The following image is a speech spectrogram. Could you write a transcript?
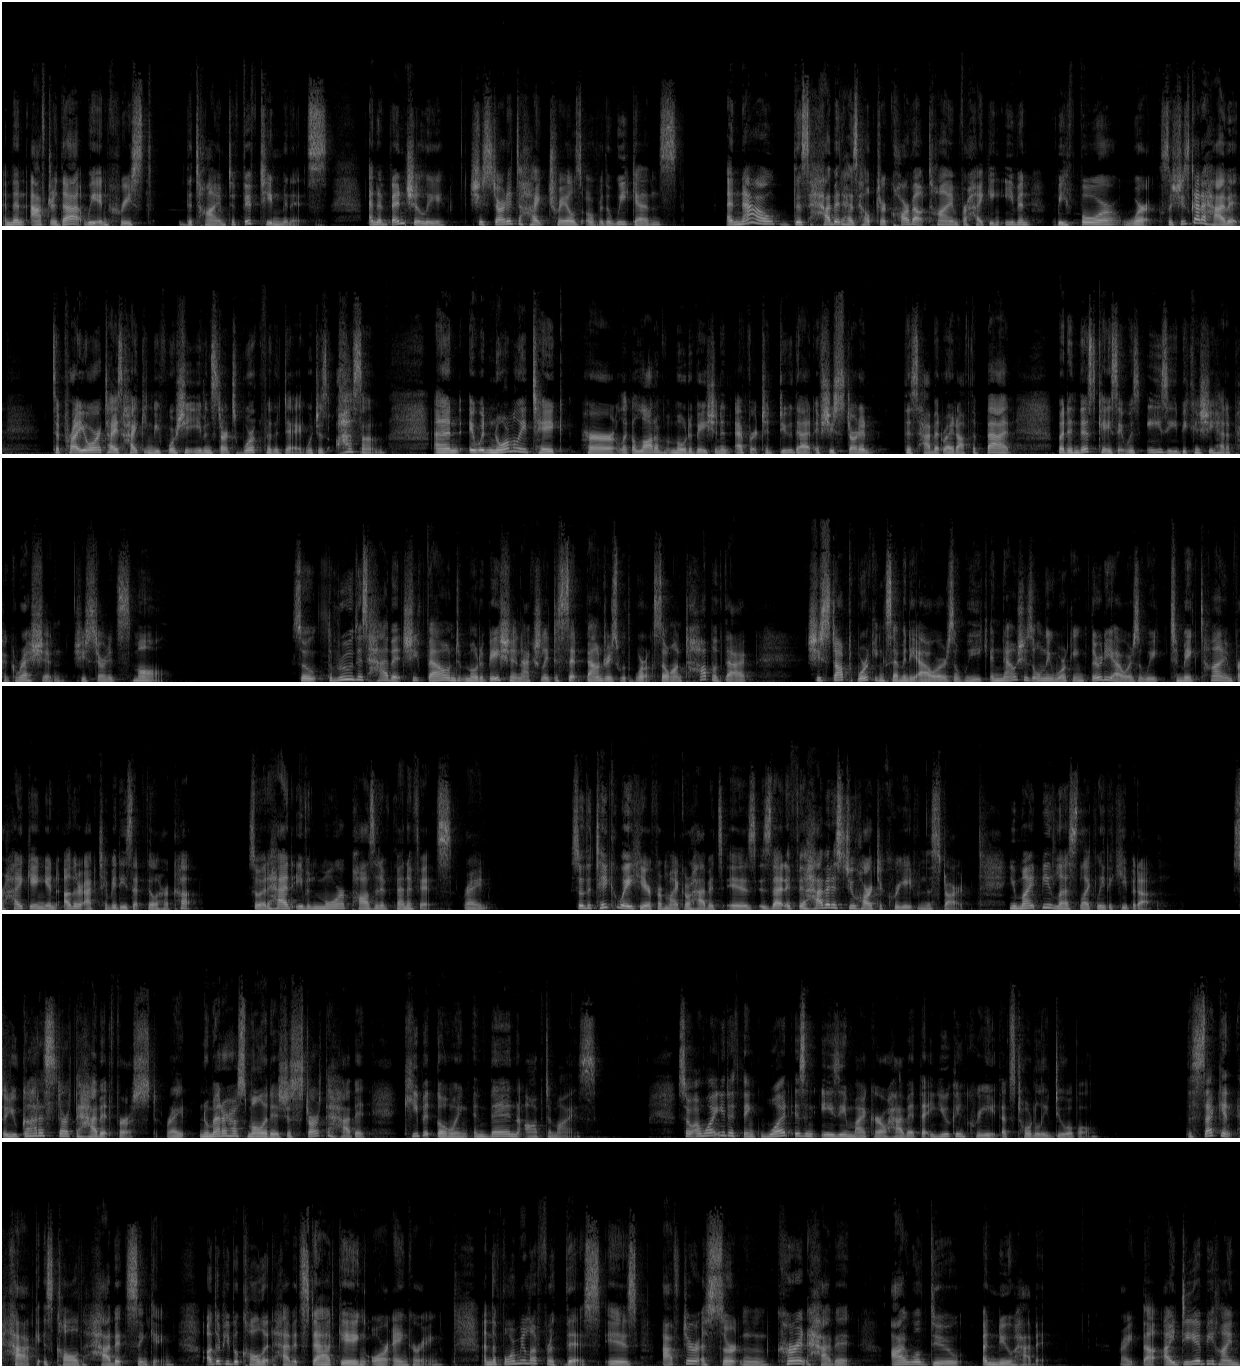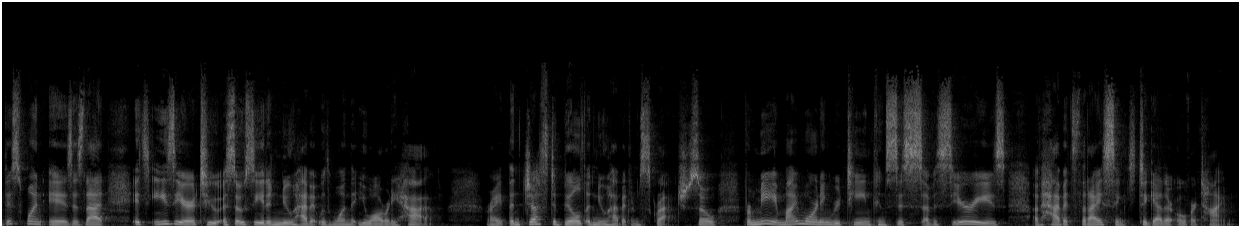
And then after that, we increased the time to 15 minutes. And eventually, she started to hike trails over the weekends and now this habit has helped her carve out time for hiking even before work. So she's got a habit to prioritize hiking before she even starts work for the day, which is awesome. And it would normally take her like a lot of motivation and effort to do that if she started this habit right off the bat. But in this case, it was easy because she had a progression. She started small. So, through this habit, she found motivation actually to set boundaries with work. So, on top of that, she stopped working 70 hours a week and now she's only working 30 hours a week to make time for hiking and other activities that fill her cup. So, it had even more positive benefits, right? So the takeaway here from micro habits is is that if a habit is too hard to create from the start, you might be less likely to keep it up. So you got to start the habit first, right? No matter how small it is, just start the habit, keep it going, and then optimize. So I want you to think what is an easy micro habit that you can create that's totally doable? The second hack is called habit syncing. Other people call it habit stacking or anchoring. And the formula for this is after a certain current habit, I will do a new habit right? The idea behind this one is is that it's easier to associate a new habit with one that you already have right than just to build a new habit from scratch. So for me my morning routine consists of a series of habits that i synced together over time.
